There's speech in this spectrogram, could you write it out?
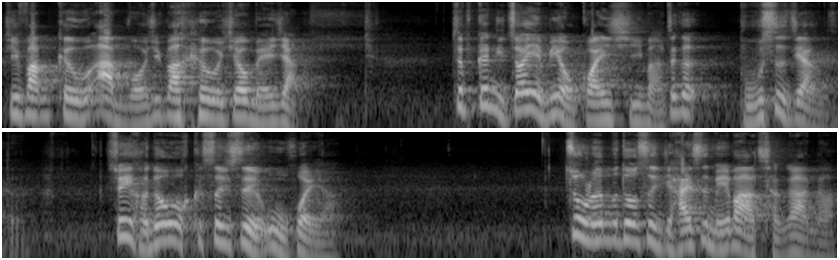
去帮客户按摩，去帮客户修美甲，这跟你专业没有关系嘛？这个不是这样子的，所以很多设计师也误会啊，做了那么多事情还是没办法成案啊，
